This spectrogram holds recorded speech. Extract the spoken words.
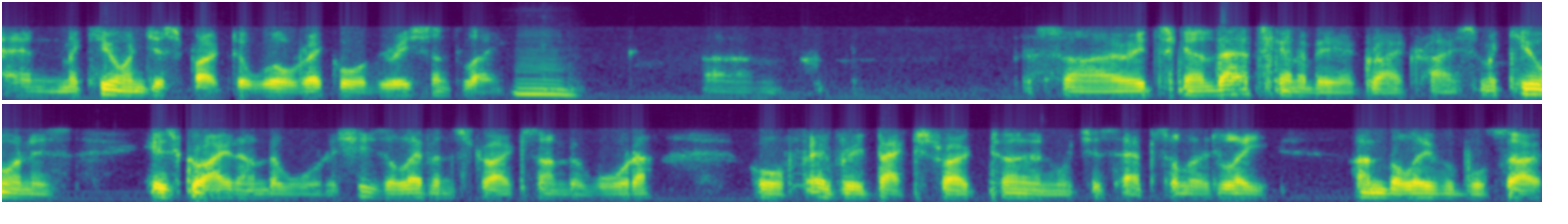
and McKeown just broke the world record recently. Mm. Um, so it's going that's going to be a great race. McKeown is is great underwater. She's 11 strokes underwater off every backstroke turn, which is absolutely unbelievable. So,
